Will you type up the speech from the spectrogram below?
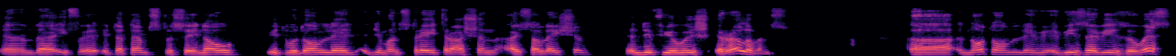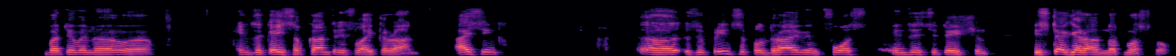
And if it attempts to say no, it would only demonstrate Russian isolation and, if you wish, irrelevance, uh, not only vis-a-vis the West, but even uh, in the case of countries like Iran, I think uh, the principal driving force in this situation is Tehran, not Moscow.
